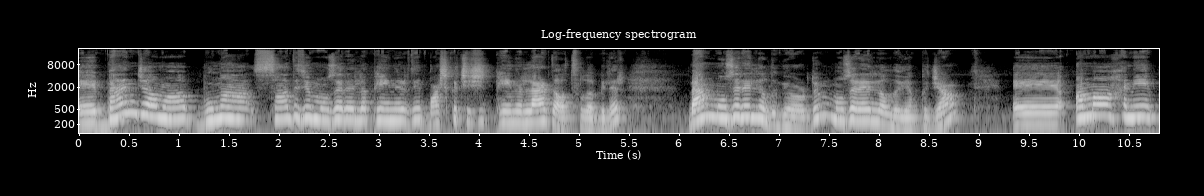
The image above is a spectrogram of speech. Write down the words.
E, bence ama buna sadece mozzarella peyniri değil başka çeşit peynirler de atılabilir. Ben mozzarellalı gördüm. Mozzarellalı yapacağım. E, ama hani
